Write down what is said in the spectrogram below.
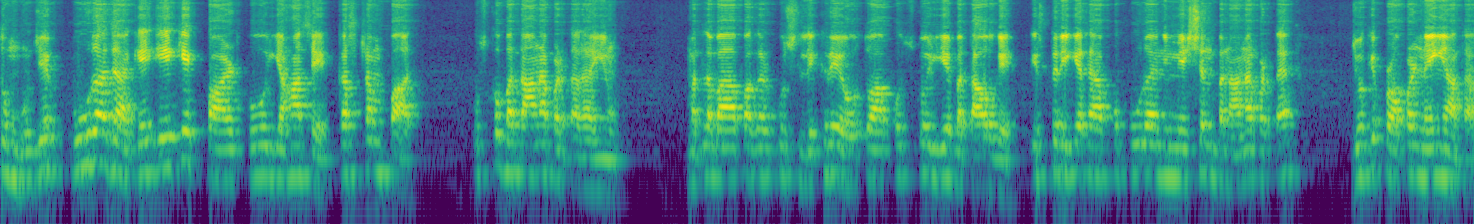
तो मुझे पूरा जाके एक एक पार्ट को यहाँ से कस्टम पार्ट उसको बताना पड़ता था यूँ। मतलब आप अगर कुछ लिख रहे हो तो आप उसको ये बताओगे। इस तरीके से आपको पूरा एनिमेशन बनाना पड़ता है। जो कि प्रॉपर नहीं आता।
